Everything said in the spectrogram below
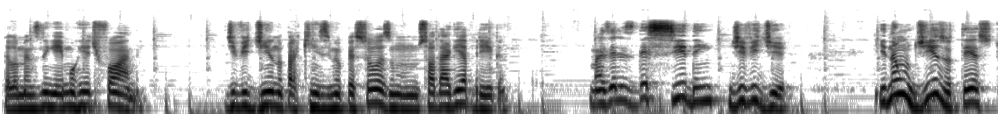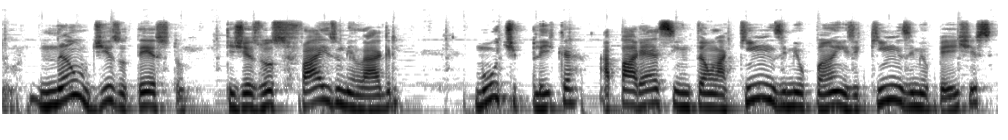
Pelo menos ninguém morria de fome. Dividindo para 15 mil pessoas, só daria briga. mas eles decidem dividir. E não diz o texto, não diz o texto que Jesus faz o milagre, multiplica, aparece então lá 15 mil pães e 15 mil peixes,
